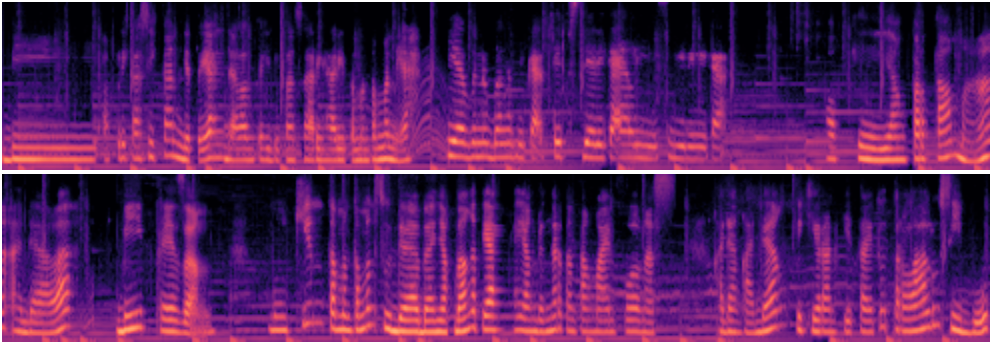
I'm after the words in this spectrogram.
diaplikasikan gitu ya dalam kehidupan sehari-hari teman-teman ya. Iya bener banget nih Kak, tips dari Kak Eli sendiri nih Kak. Oke, yang pertama adalah be present. Mungkin teman-teman sudah banyak banget ya yang dengar tentang mindfulness. Kadang-kadang pikiran kita itu terlalu sibuk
